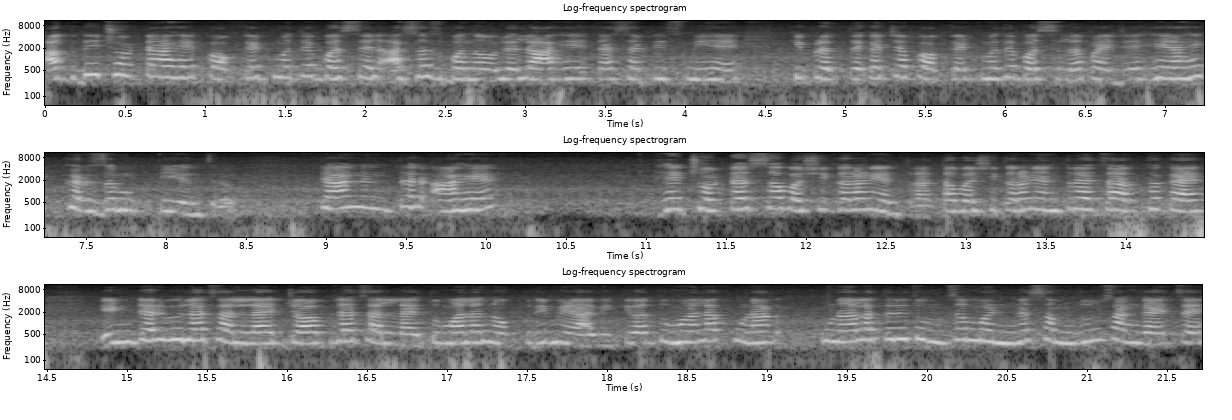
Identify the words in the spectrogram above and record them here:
अगदी छोटं आहे पॉकेटमध्ये बसेल असंच बनवलेलं आहे. त्यासाठीच मी हे की प्रत्येकाच्या पॉकेटमध्ये बसलं पाहिजे. हे आहे कर्जमुक्ती यंत्र. त्यानंतर आहे हे छोटंसं वशीकरण यंत्र. आता वशीकरण यंत्र याचा अर्थ काय? इंटरव्ह्यूला चाललाय जॉबला चाललाय तुम्हाला नोकरी मिळावी किंवा तुम्हाला कुणा कुणाला तरी तुमचं म्हणणं समजून सांगायचं आहे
